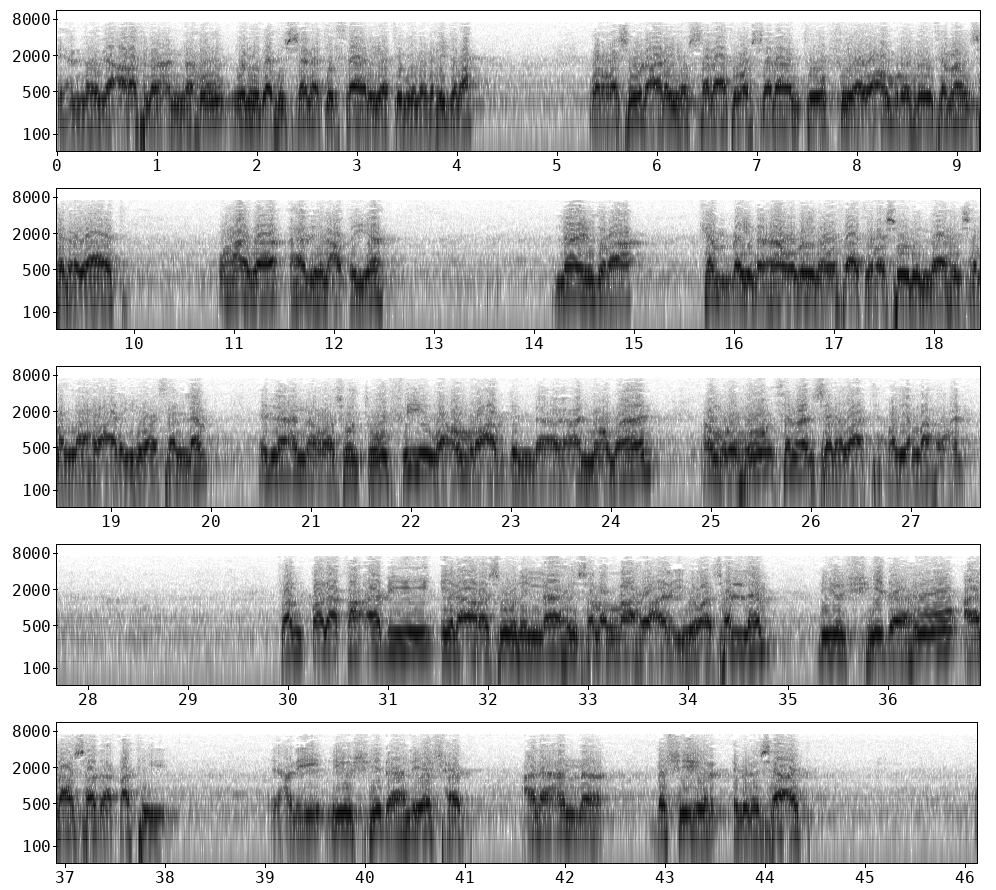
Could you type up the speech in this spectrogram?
لأنه إذا عرفنا أنه ولد في السنة الثانية من الهجرة والرسول عليه الصلاة والسلام توفي وعمره ثمان سنوات وهذا هذه العطية لا يدرى كم بينها وبين وفاة رسول الله صلى الله عليه وسلم. إلا أن الرسول توفي وعمر عبد النعمان عمره ثمان سنوات رضي الله عنه. فانطلق أبي إلى رسول الله صلى الله عليه وسلم ليشهده على صدقتي يعني ليشهده ليشهد على أن بشير بن سعد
